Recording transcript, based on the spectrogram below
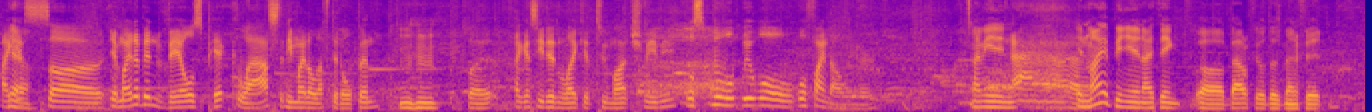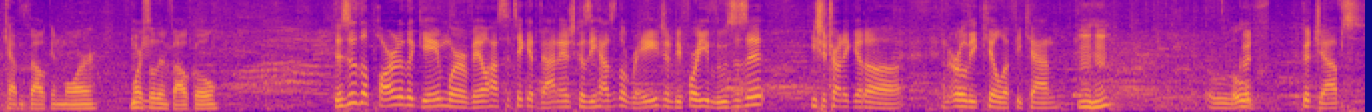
I Yeah. guess uh, it might have been Vale's pick last, and he might have left it open. Mm-hmm. But I guess he didn't like it too much. Maybe we'll we'll we will we'll find out later. I mean, Ah. in my opinion, I think uh, Battlefield does benefit Captain Falcon more, more so than Falco. This is the part of the game where Vale has to take advantage because he has the rage, and before he loses it, he should try to get a an early kill if he can. Mm-hmm. Good, good jabs.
